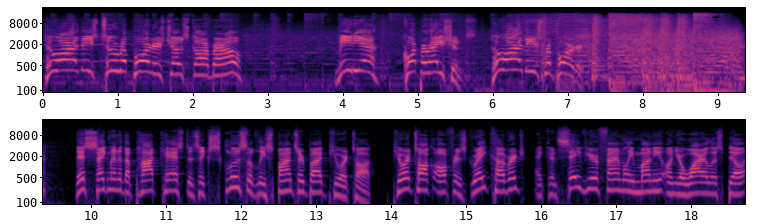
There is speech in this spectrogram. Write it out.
Who are these two reporters, Joe Scarborough? Media corporations. Who are these reporters? This segment of the podcast is exclusively sponsored by Pure Talk. Pure Talk offers great coverage and can save your family money on your wireless bill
